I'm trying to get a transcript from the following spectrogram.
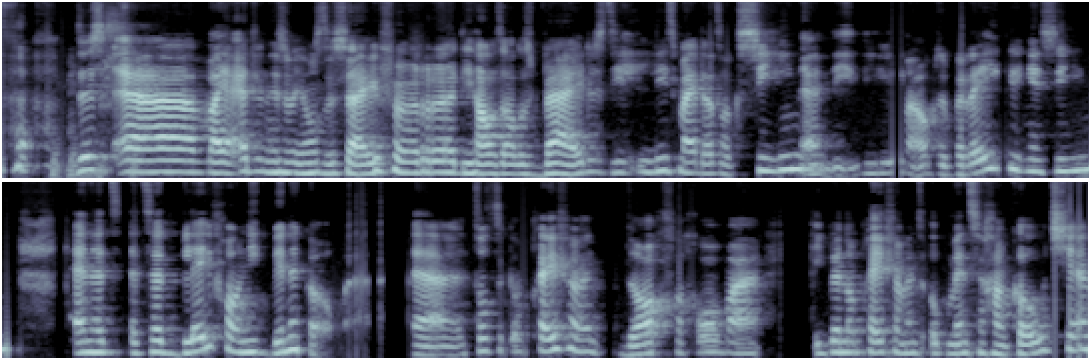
Dus, eh, maar ja, Edwin is bij ons de cijfer, eh, die houdt alles bij. Dus die liet mij dat ook zien en die, die liet mij ook de berekeningen zien. En het, het, het bleef gewoon niet binnenkomen. Eh, tot ik op een gegeven moment dacht van, goh, maar ik ben op een gegeven moment ook mensen gaan coachen. En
